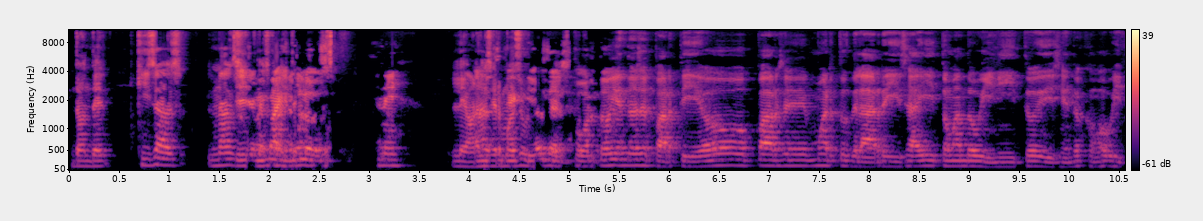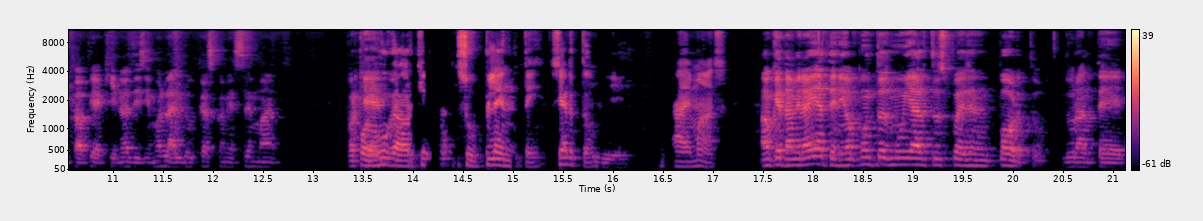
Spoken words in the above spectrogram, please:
donde quizás sí, yo me imagino los, le van a, hacer más del Porto viendo ese partido, parce, muertos de la risa y tomando vinito y diciendo como, uy, papi, aquí nos hicimos las lucas con este man. Porque... Por un jugador que suplente, ¿cierto? Además. Aunque también había tenido puntos muy altos pues en Porto durante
